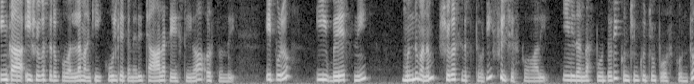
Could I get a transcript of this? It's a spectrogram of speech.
ఇంకా ఈ షుగర్ సిరప్ వల్ల మనకి కూల్ కేక్ అనేది చాలా టేస్టీగా వస్తుంది. ఇప్పుడు ఈ బేస్ని ముందు మనం షుగర్ సిరప్ తోటి ఫిల్ చేసుకోవాలి. ఈ విధంగా స్పూన్ తోటి కొంచెం కొంచెం పోసుకుంటూ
